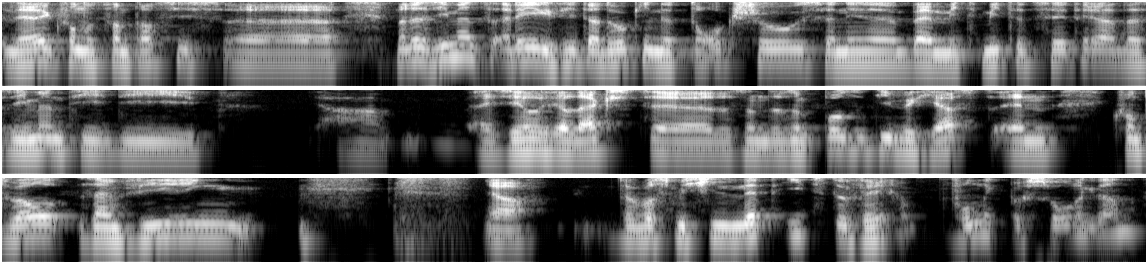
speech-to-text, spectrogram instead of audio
nee, ik vond het fantastisch. Uh, maar dat is iemand, allee, je ziet dat ook in de talkshows en in, eh, bij Meet Meet, et cetera. Dat is iemand die, die ja, hij is heel relaxed. eh, dat, is een, dat is een positieve gast. En ik vond wel zijn viering, ja, dat was misschien net iets te ver, vond ik persoonlijk dan.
